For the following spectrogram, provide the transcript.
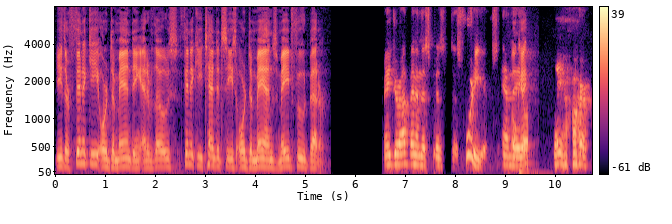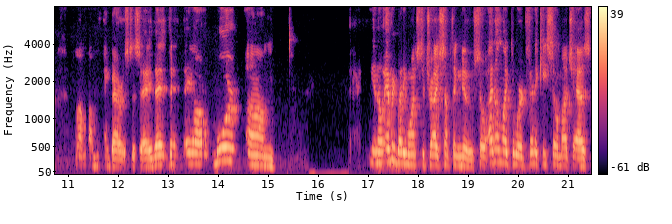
either finicky or demanding, and have those finicky tendencies or demands made food better? Major, I've been in this business 40 years, and they okay. are, they are um, I'm embarrassed to say, they, they, they are more, um, you know, everybody wants to try something new. So I don't like the word finicky so much as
